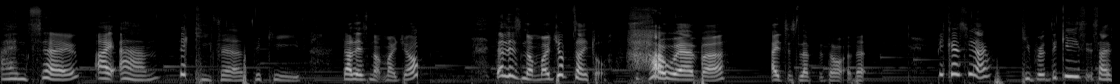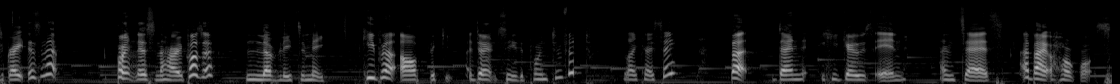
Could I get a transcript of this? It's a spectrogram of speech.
And so, I am the keeper of the keys. That is not my job. That is not my job title. However, I just love the thought of it. Because, you know, keeper of the keys, it sounds great, doesn't it? Pointless in Harry Potter, lovely to me. Keeper of the key. I don't see the point of it, like I say. But then he goes in and says about Hogwarts.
